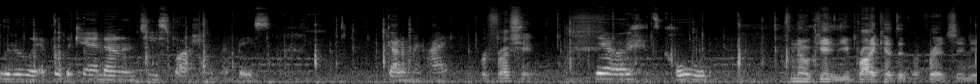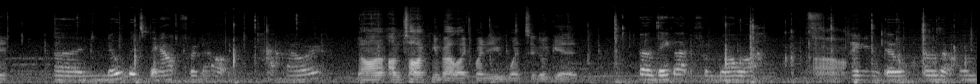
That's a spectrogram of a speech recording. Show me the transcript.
Literally, I put the can down and tea splashed in my face. Got in my eye. refreshing. Yeah, it's cold. No kidding, you probably kept it in the fridge, didn't you? Uh, nope, it's been out for about half hour. No, I'm talking about like when you went to go get it. Oh, they got it from Wawa. Oh. I didn't go. I was at home.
